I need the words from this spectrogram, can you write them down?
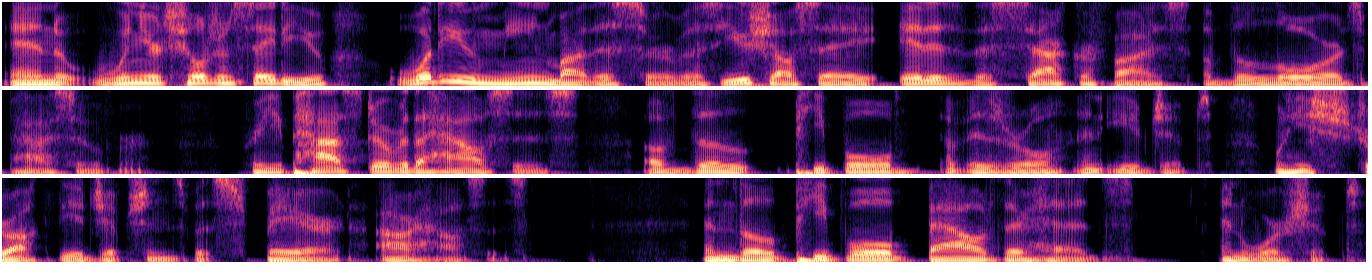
And when your children say to you, What do you mean by this service? You shall say, It is the sacrifice of the Lord's Passover. For he passed over the houses of the people of Israel in Egypt when he struck the Egyptians, but spared our houses. And the people bowed their heads and worshiped.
